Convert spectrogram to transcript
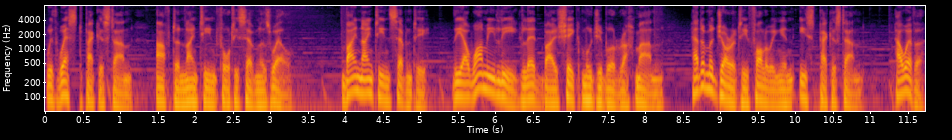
with West Pakistan after 1947 as well. By 1970, the Awami League led by Sheikh Mujibur Rahman had a majority following in East Pakistan. However,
